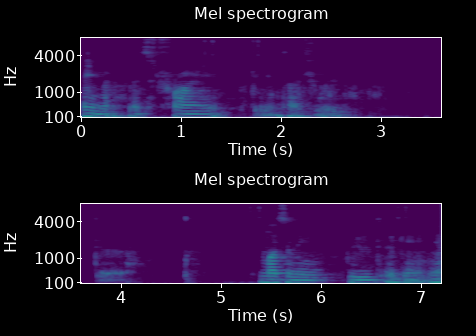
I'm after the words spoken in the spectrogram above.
payment. Let's try to get in touch with the Muslim dude again. Yeah.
